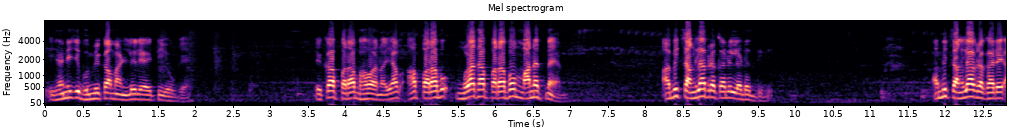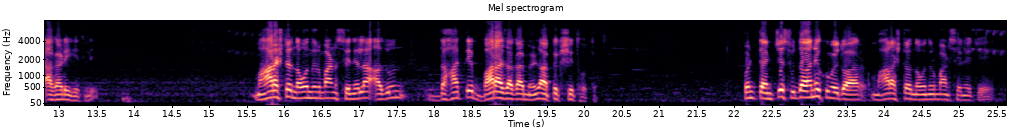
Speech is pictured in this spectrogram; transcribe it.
ह्यांनी जी भूमिका मांडलेली आहे ती योग्य आहे. एका पराभवानं या हा पराभव मुळात हा पराभव मानत नाही आम्ही. आम्ही चांगल्या प्रकारे लढत दिली. आम्ही चांगल्या प्रकारे आघाडी घेतली. महाराष्ट्र नवनिर्माण सेनेला अजून दहा ते बारा जागा मिळणं अपेक्षित होतं. पण त्यांचे सुद्धा अनेक उमेदवार महाराष्ट्र नवनिर्माण सेनेचे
